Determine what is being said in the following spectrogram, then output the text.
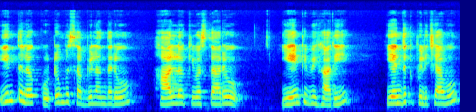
ఇంతలో కుటుంబ సభ్యులందరూ హాల్లోకి వస్తారు. ఏంటి విహారీ ఎందుకు పిలిచావు?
